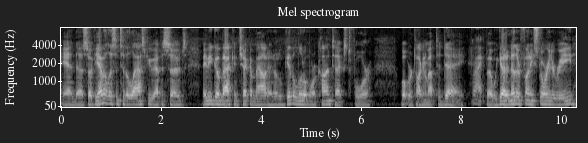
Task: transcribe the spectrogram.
And uh, so, if you haven't listened to the last few episodes, maybe go back and check them out, and it'll give a little more context for what we're talking about today. Right. But we got another funny story to read,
